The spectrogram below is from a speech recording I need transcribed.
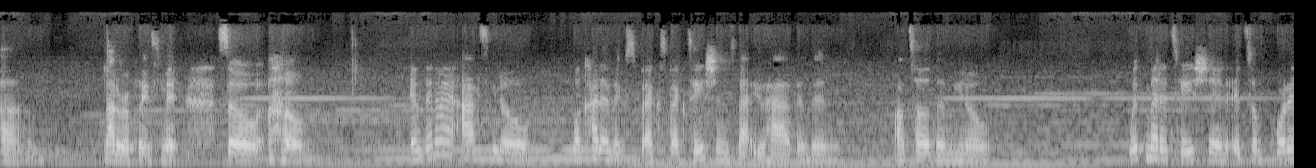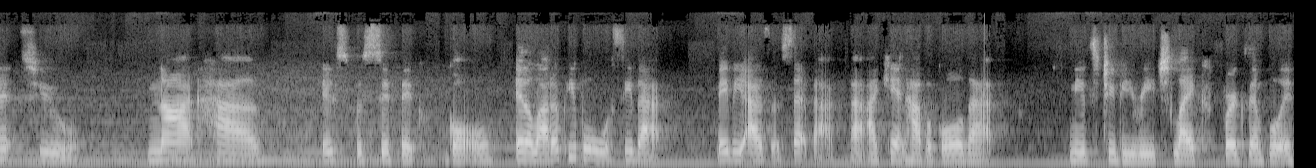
um, not a replacement. So, um, and then I ask, you know, what kind of ex- expectations that you have, and then I'll tell them, you know, with meditation, it's important to not have a specific goal. And a lot of people will see that maybe as a setback, that I can't have a goal that needs to be reached. Like, for example, if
